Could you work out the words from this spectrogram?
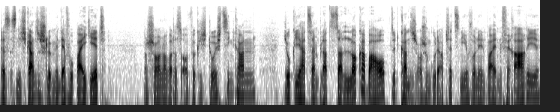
das ist nicht ganz so schlimm, wenn der vorbeigeht. Mal schauen, ob er das auch wirklich durchziehen kann. Yuki hat seinen Platz da locker behauptet, kann sich auch schon gut absetzen hier von den beiden Ferrari.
